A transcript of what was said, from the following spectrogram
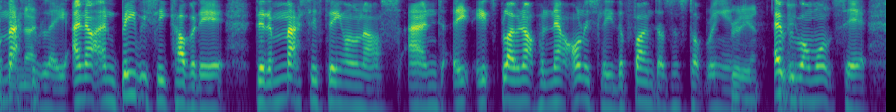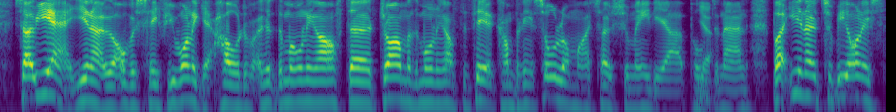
program now? massively! And uh, and BBC covered it, did a massive thing on us, and it, it's blown up. And now, honestly, the phone doesn't stop ringing. Brilliant. Everyone wants it. So yeah, you know, obviously, if you want to get hold of the morning after drama, the morning after theatre company, it's all on my social media, Paul Yeah. Danan. But you know, to be honest,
